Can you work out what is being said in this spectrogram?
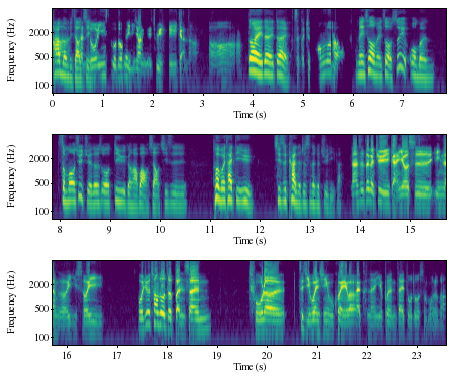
他们比较近很多因素都会影响你的距离感啊。哦，对对对，整个就通了。没错没错。所以我们怎么去觉得说地狱梗好不好笑？其实会不会太地狱？其实看的就是那个距离感。但是这个距离感又是因人而异，所以我觉得创作者本身除了自己问心无愧以外，可能也不能再多做什么了吧？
